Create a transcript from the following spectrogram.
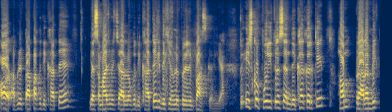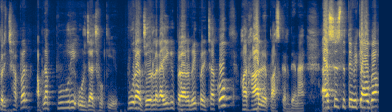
और अपने पापा को दिखाते हैं, या समाज में चार लोगों को दिखाते हैं कि देखिए हमने प्रीलिम पास कर लिया। तो इसको पूरी तरह से अनदेखा करके हम प्रारंभिक परीक्षा पर अपना पूरी ऊर्जा झोंकिए। पूरा ज़ोर लगाइए कि प्रारंभिक परीक्षा को हर हाल में पास कर देना है। ऐसी स्थिति में क्या होगा?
